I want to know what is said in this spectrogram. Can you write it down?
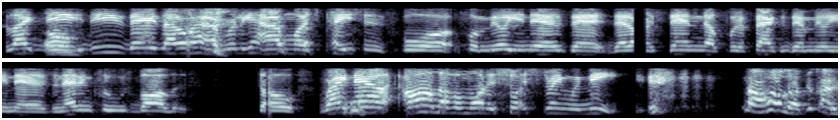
Like these, Um, these days, I don't have really have much patience for for millionaires that that aren't standing up for the fact that they're millionaires, and that includes ballers. So right now, all of them on a short string with me. No, hold up. You gotta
